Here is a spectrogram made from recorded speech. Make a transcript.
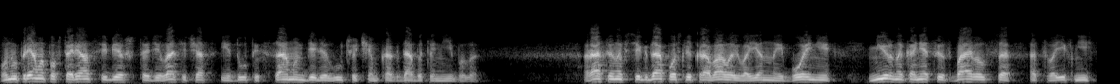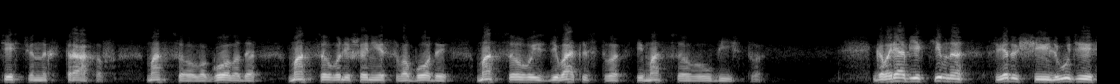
Он упрямо повторял себе, что дела сейчас идут и в самом деле лучше, чем когда бы то ни было. Раз и навсегда после кровавой военной бойни мир наконец избавился от своих неестественных страхов, массового голода, массового лишения свободы, массового издевательства и массового убийства. Говоря объективно, сведущие люди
